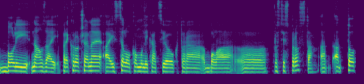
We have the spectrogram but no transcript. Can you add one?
boli naozaj prekročené aj s celou komunikáciou, ktorá bola eh, proste sprosta. A, a to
